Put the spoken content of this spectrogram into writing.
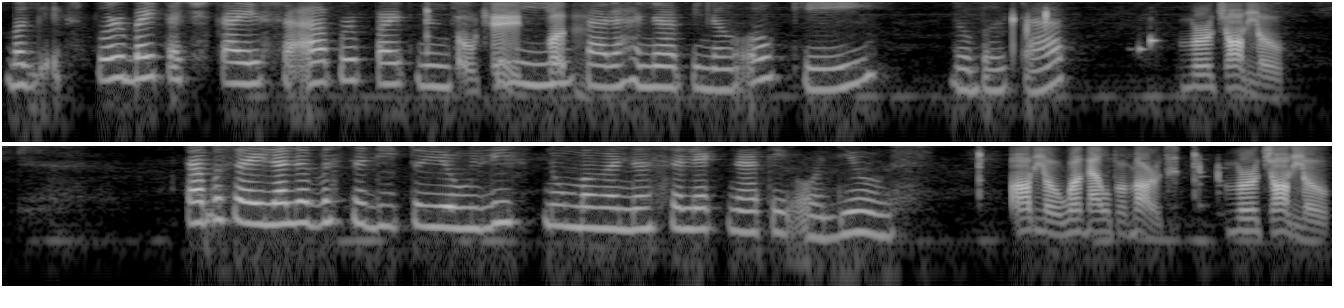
mag-explore by touch tayo sa upper part ng Okay, screen button. para hanapin ang OK. Double tap. Merge audio. Tapos ay lalabas na dito yung list ng mga na-select nating audios. Audio 1 album art. Merge audio.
